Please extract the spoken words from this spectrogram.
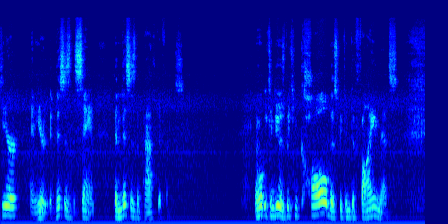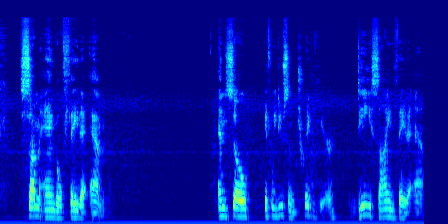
here and here, if this is the same, then this is the path difference. And what we can do is we can call this, we can define this, some angle theta m. And so if we do some trig here, d sine theta m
